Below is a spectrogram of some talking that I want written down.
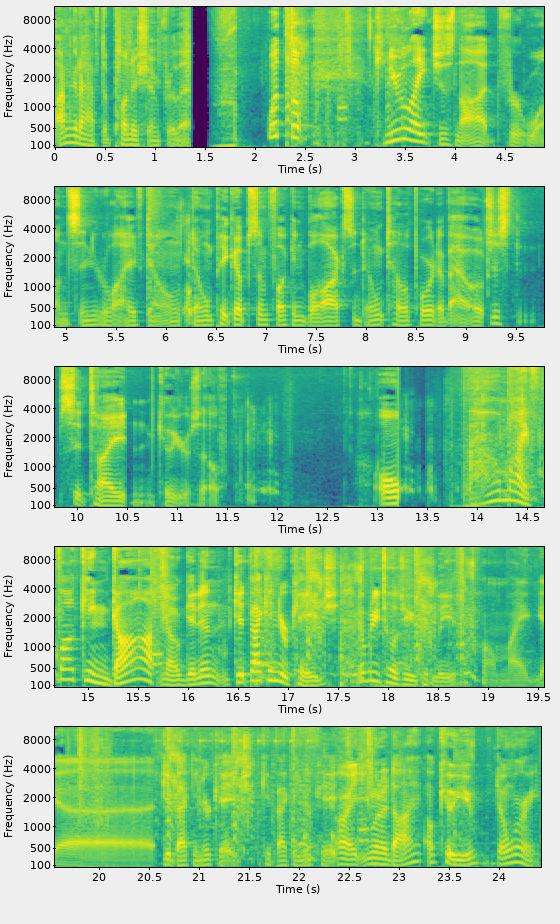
I'm gonna have to punish him for that. What the? Can you like just not for once in your life? Don't don't pick up some fucking blocks. Don't teleport about. Just sit tight and kill yourself. Oh, oh my fucking god! No, get in, get back in your cage. Nobody told you you could leave. My god! Get back in your cage. Get back in your cage. All right, you want to die? I'll kill you. Don't worry.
